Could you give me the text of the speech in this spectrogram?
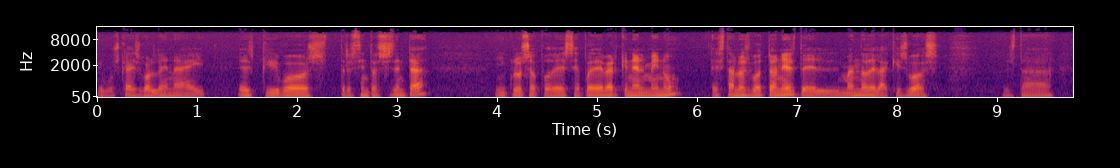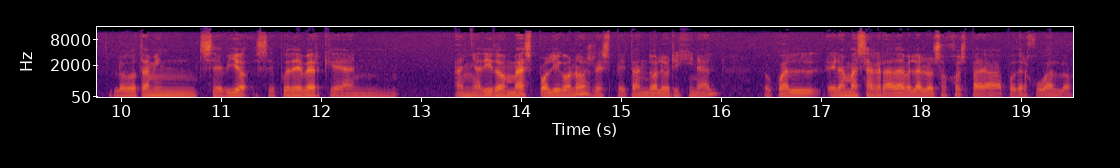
y buscáis GoldenEye Xbox 360. Incluso se puede ver que en el menú están los botones del mando de la Xbox. Está, luego también se vio, se puede ver que han añadido más polígonos respetando al original, lo cual era más agradable a los ojos para poder jugarlo.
